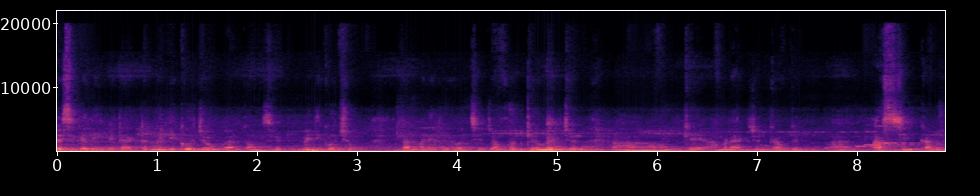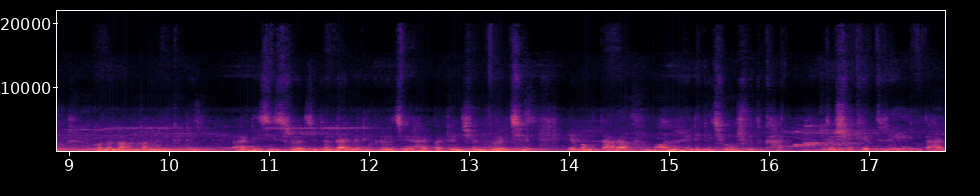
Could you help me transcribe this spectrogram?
বেসিক্যালি এটা একটা মেডিকো যোগার কনসেপ্ট মেডিকো যোগ। তার মানে কি হচ্ছে, যখন কেউ একজন কে আমরা একজন কাউকে আসছি কারণ কোনো নন কমিউনিকেটিভ ডিজিজ রয়েছে, যেমন ডায়াবেটিক রয়েছে হাইপার টেনশন রয়েছে, এবং তারা অলরেডি কিছু ওষুধ খায়। তো সেক্ষেত্রে তার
